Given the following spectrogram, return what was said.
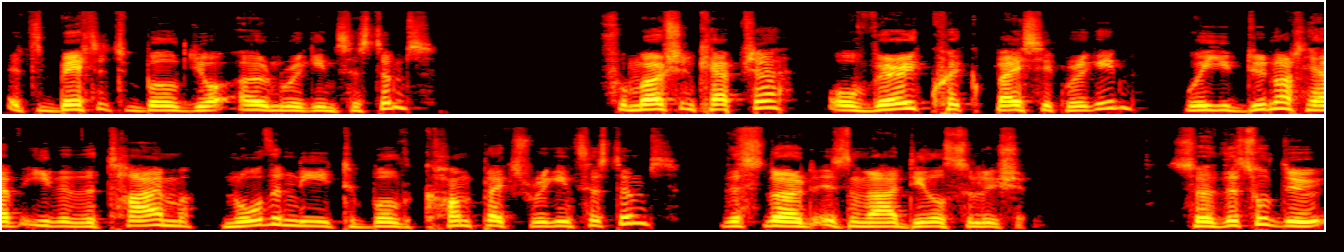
it's better to build your own rigging systems. For motion capture, or very quick basic rigging, where you do not have either the time nor the need to build complex rigging systems, this node is an ideal solution. So this will do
